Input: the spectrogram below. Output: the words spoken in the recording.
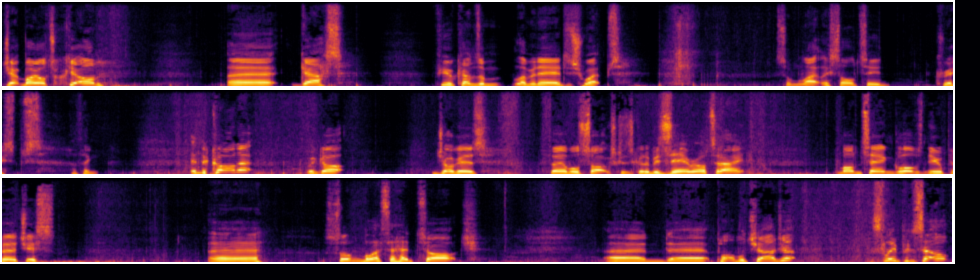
Jetboil to cook it on. Uh, gas. Few cans of lemonade, Schweppes. Some lightly salted crisps, I think. In the corner, we got joggers, thermal socks because it's going to be zero tonight. Montane gloves, new purchase. Uh, sun bless a head torch and uh, portable charger. Sleeping setup,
